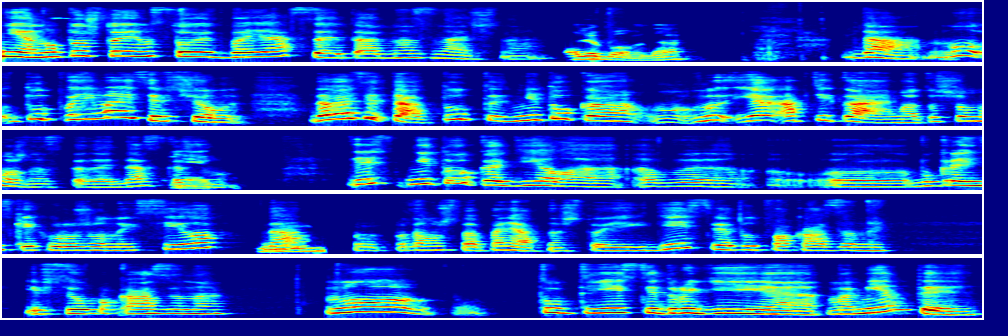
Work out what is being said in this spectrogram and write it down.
Не, ну то, что им стоит бояться, это однозначно. По-любому, да? Да, ну тут понимаете в чем? Давайте так, тут не только, ну я обтекаемо, то что можно сказать, да, скажу. Здесь не только дело в, э, в украинских вооруженных силах, да, Мгм. ну, потому что понятно, что их действия тут показаны, и все показано, но тут есть и другие моменты.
